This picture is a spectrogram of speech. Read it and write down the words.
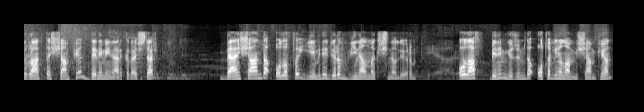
rankta şampiyon denemeyin arkadaşlar. Ben şu anda Olaf'ı yemin ediyorum win almak için alıyorum. Olaf benim gözümde auto win olan bir şampiyon.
